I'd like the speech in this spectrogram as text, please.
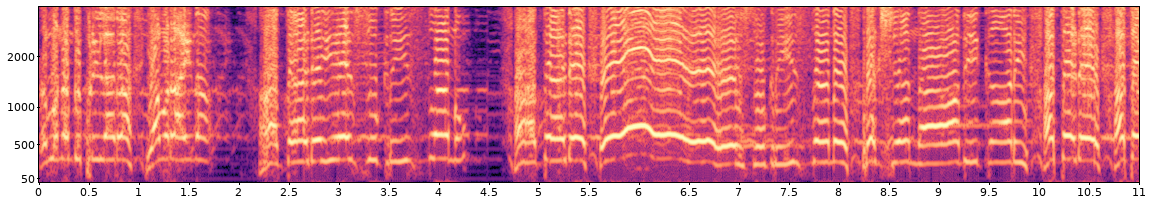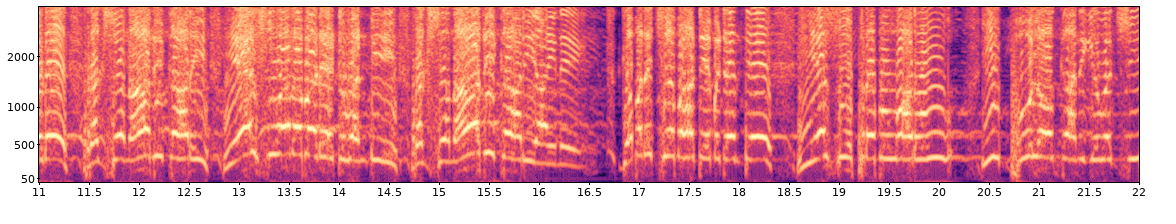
ప్రభునందు ప్రియులారా ఎవరాయన? అతడే యేసు క్రీస్తును. అతడే యేసు క్రీస్తును రక్షణాధికారి. అతడే అతడే రక్షణాధికారి. యేసు అనబడేటువంటి రక్షణాధికారి ఆయనే. గమనించే మాట ఏమిటంటే యేసు ప్రభు వారు ఈ భూలోకానికి వచ్చి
